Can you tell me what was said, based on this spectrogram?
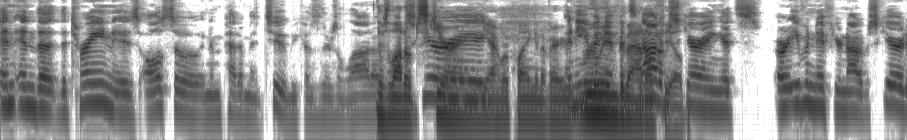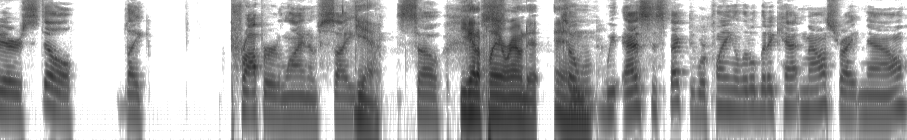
And and the the terrain is also an impediment too because there's a lot of there's a lot of obscuring yeah we're playing in a very and even if it's not obscuring, it's or even if you're not obscured, there's still like proper line of sight. yeah So you got to play around it and so we as suspected, we're playing a little bit of cat and mouse right now,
